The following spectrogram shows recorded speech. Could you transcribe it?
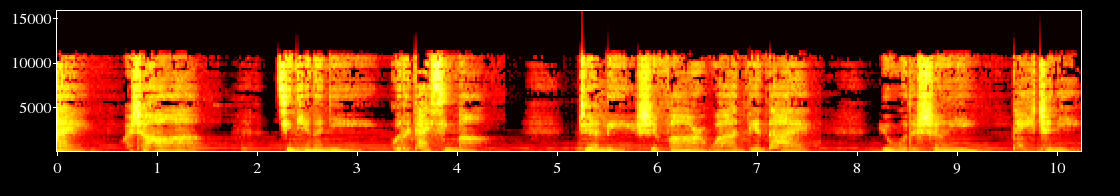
嗨，晚上好啊！今天的你过得开心吗？这里是芳儿晚安电台，用我的声音陪着你。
